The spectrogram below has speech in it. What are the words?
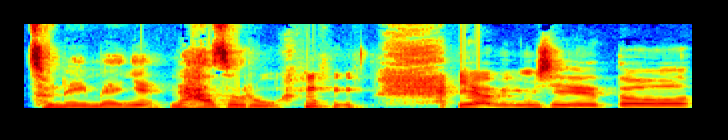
co nejméně názorů. já vím, že je to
